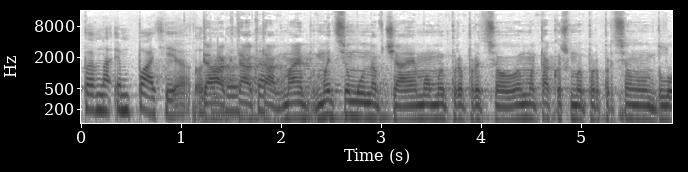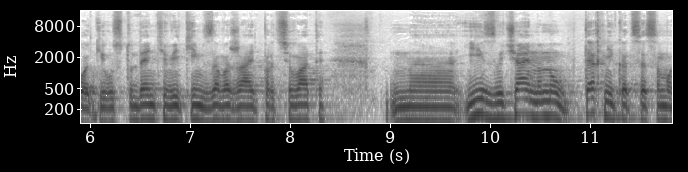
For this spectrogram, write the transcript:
певна емпатія. Так, Так, е, так, так. Має- Ми цьому навчаємо, ми пропрацьовуємо. Також ми пропрацьовуємо блоки у студентів, яким заважають працювати. Е, І, звичайно, ну, техніка це само,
